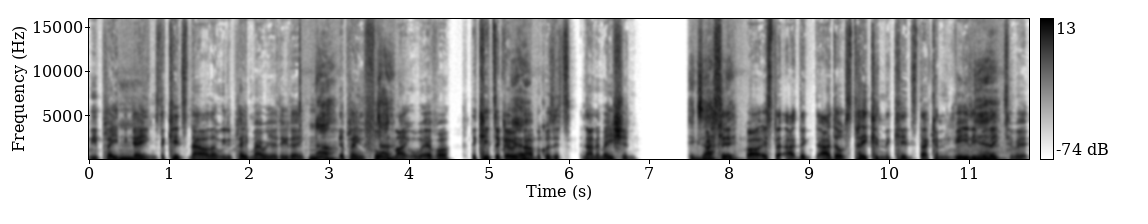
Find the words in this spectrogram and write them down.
we played the Mm. games. The kids now don't really play Mario, do they? no, They're playing Fortnite or whatever. The kids are going Yeah. now because it's an animation. Exactly. It. But it's the, uh, the, the adults taking the kids that can really Yeah. relate to it.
